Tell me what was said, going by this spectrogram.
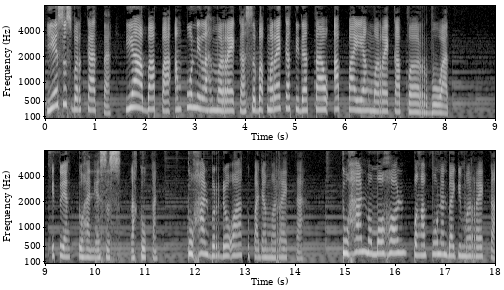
Yesus berkata, Ya Bapa, ampunilah mereka sebab mereka tidak tahu apa yang mereka perbuat. Itu yang Tuhan Yesus lakukan. Tuhan berdoa kepada mereka. Tuhan memohon pengampunan bagi mereka.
